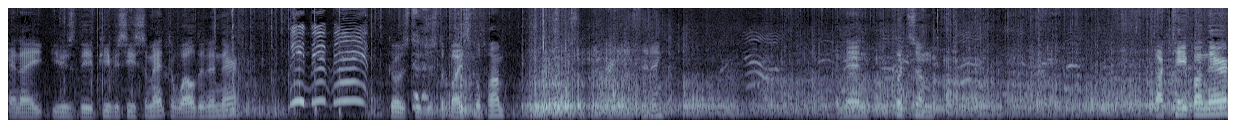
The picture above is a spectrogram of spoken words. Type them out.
and I used the PVC cement to weld it in there. Beep, beep, beep. Goes to just a bicycle pump, just regular fitting. And then put some duct tape on there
